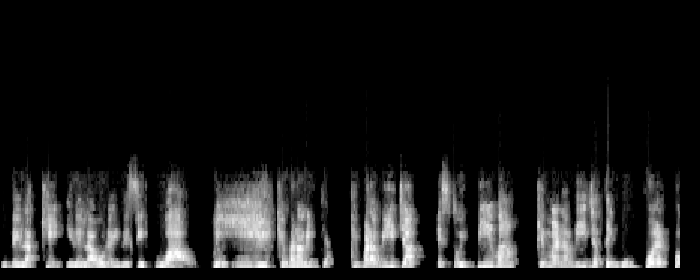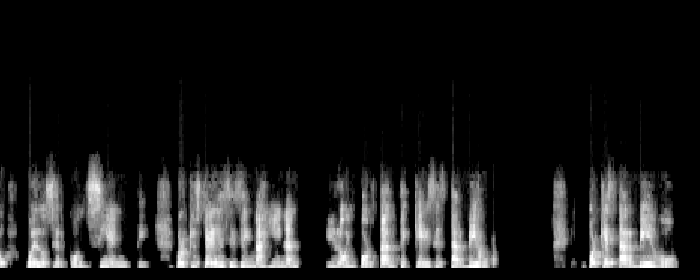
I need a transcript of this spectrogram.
del aquí y del ahora y decir, wow, qué maravilla, qué maravilla, estoy viva, qué maravilla, tengo un cuerpo, puedo ser consciente. Porque ustedes sí se imaginan lo importante que es estar vivo. Porque estar vivo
